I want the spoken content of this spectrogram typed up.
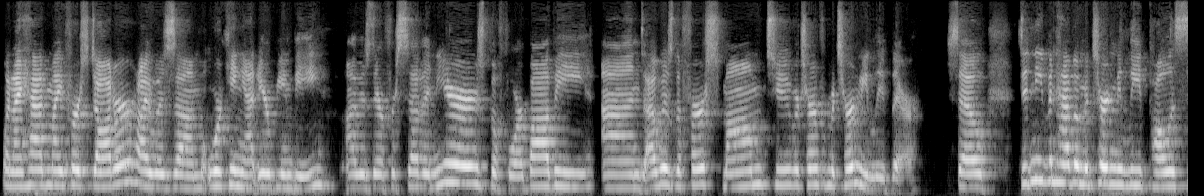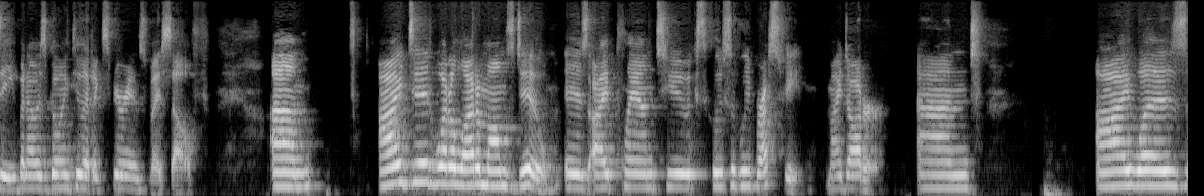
When I had my first daughter, I was um, working at Airbnb. I was there for seven years before Bobbie, and I was the first mom to return from maternity leave there. So didn't even have a maternity leave policy when I was going through that experience myself. Um, I did what a lot of moms do is I plan to exclusively breastfeed my daughter. And I was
